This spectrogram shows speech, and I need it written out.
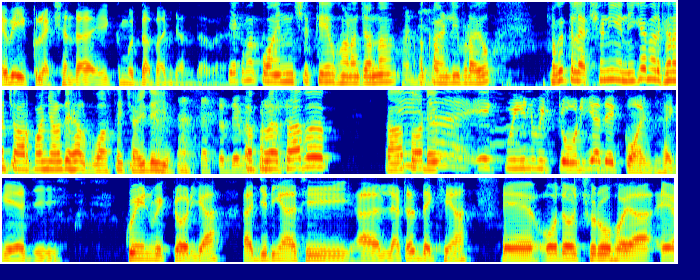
ਇਹ ਵੀ ਕਲੈਕਸ਼ਨ ਦਾ ਇੱਕ ਮੁੱਦਾ ਬਣ ਜਾਂਦਾ ਵਾ। ਇੱਕ ਮੈਂ ਕੋਇਨ ਸਿੱਕੇ ਵਿਖਾਣਾ ਚਾਹੁੰਦਾ ਹਾਂਜੀ। ਕਾਈਂਡਲੀ ਫੜਾਇਓ। ਕਿਉਂਕਿ ਕਲੈਕਸ਼ਨ ਹੀ ਇੰਨੀ ਕਿ ਮੇਰੇ ਖਿਆਲ ਨਾਲ ਚਾਰ ਪੰਜ ਜਣਾਂ ਦੇ ਹੈਲਪ ਵਾਸਤੇ ਚਾਹੀਦੇ ਹੀ ਆ ਤਦੇ ਪ੍ਰੋਫੈਸਰ ਸਾਹਿਬ ਆ ਤੁਹਾਡੇ ਇਹ ਕੁਈਨ ਵਿਕਟੋਰੀਆ ਦੇ ਕੋਇਨਸ ਹੈਗੇ ਆ ਜੀ। ਕੁਈਨ ਵਿਕਟੋਰੀਆ ਅ, ਜਿਹਦੀਆਂ ਅਸੀਂ ਲੈਟਰਸ ਦੇਖਿਆ ਇਹ ਉਦੋਂ ਸ਼ੁਰੂ ਹੋਇਆ ਇਹ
